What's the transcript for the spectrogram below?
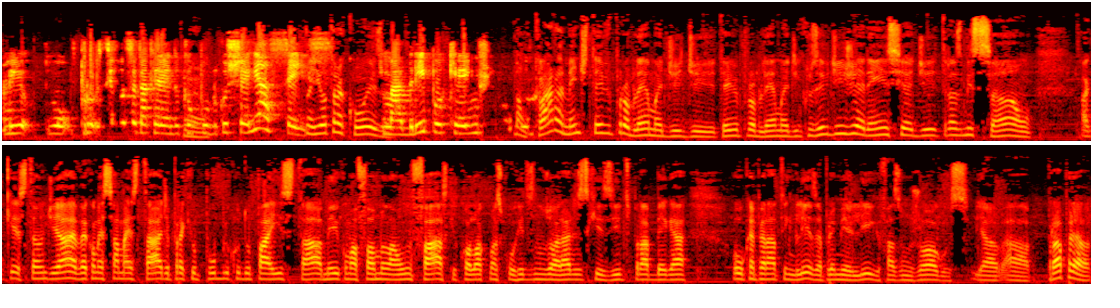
E, se você está querendo que é. o público chegue às 6 e outra coisa em Madrid, porque enfim, não, claramente teve problema de, de, teve problema de inclusive de ingerência de transmissão, a questão de ah, vai começar mais tarde para que o público do país tá meio como a Fórmula 1 faz, que coloca umas corridas nos horários esquisitos para pegar ou o campeonato inglês, a Premier League faz uns jogos e a, a própria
